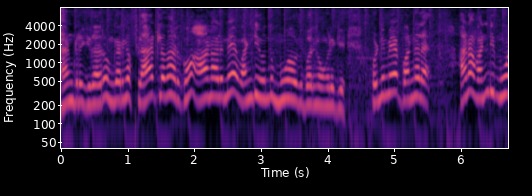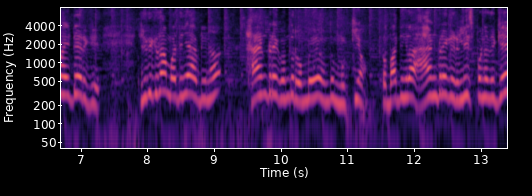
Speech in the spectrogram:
ஹேண்ட் பிரேக் இதாக இருக்கும். உங்கள் இருங்க ஃப்ளாட்டில் தான் இருக்கும். ஆனாலுமே வண்டி வந்து மூவ் ஆகுது பாருங்கள் உங்களுக்கு. ஒன்றுமே பண்ணலை. ஆனால் வண்டி மூவ் ஆகிட்டே இருக்குது இதுக்கு தான் பார்த்தீங்க அப்படின்னா ஹேண்ட் பிரேக் வந்து ரொம்பவே வந்து முக்கியம். இப்போ பார்த்தீங்களா ஹேண்ட் பிரேக் ரிலீஸ் பண்ணதுக்கே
